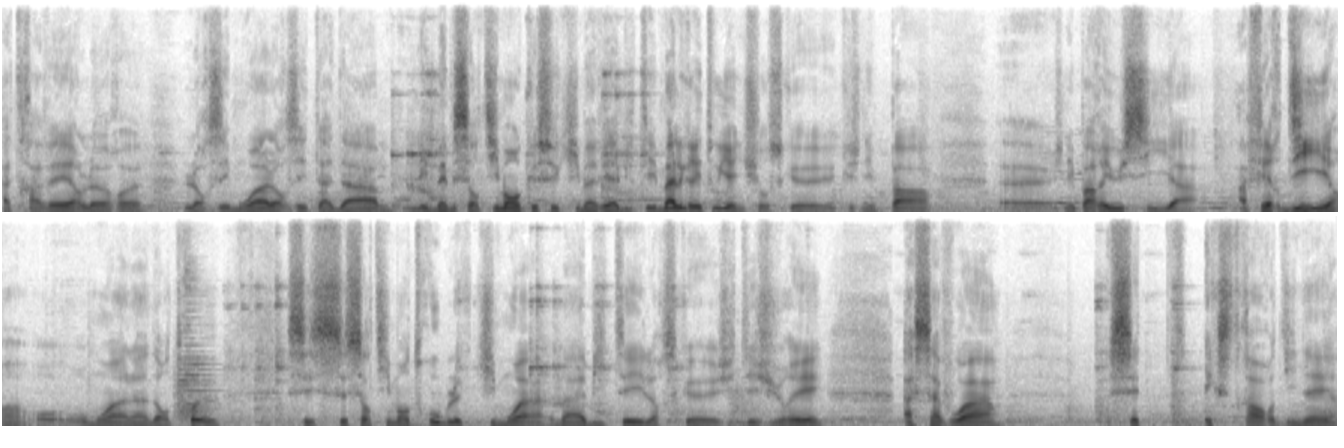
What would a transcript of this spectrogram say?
à travers leur, euh, leurs émois, leurs états d'âme, les mêmes sentiments que ceux qui m'avaient habité. Malgré tout, il y a une chose que, que je n'ai pas, euh, je n'ai pas réussi à, à faire dire, au, au moins à l'un d'entre eux, c'est ce sentiment trouble qui, moi, m'a habité lorsque j'étais juré, à savoir cet extraordinaire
